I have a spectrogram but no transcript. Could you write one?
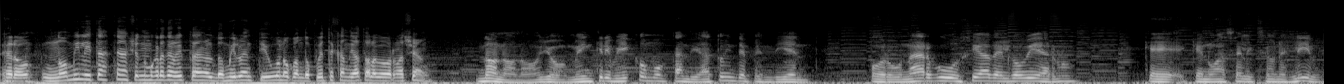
Pero no militaste en Acción Democrática en el 2021 cuando fuiste candidato a la gobernación. No, no, no, yo me inscribí como candidato independiente por una argucia del gobierno que, que no hace elecciones libres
